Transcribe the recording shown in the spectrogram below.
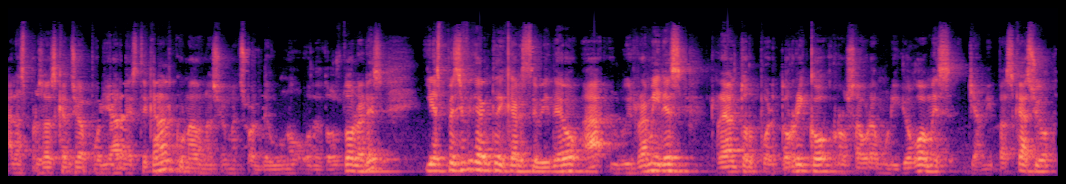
a las personas que han sido apoyar a este canal con una donación mensual de 1 o de 2 dólares y específicamente dedicar este video a Luis Ramírez, Realtor Puerto Rico, Rosaura Murillo Gómez, Yami Pascasio,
